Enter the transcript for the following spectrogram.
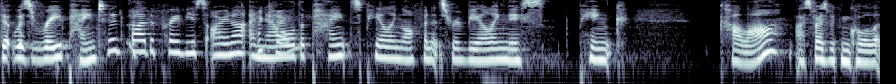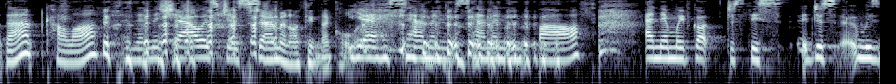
that was repainted by the previous owner, and Okay. now all the paint's peeling off, and it's revealing this pink color. I suppose we can call it that color. And then the shower's just Salmon, I think they call it. yeah, salmon salmon bath. And then we've got just this. It just it was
